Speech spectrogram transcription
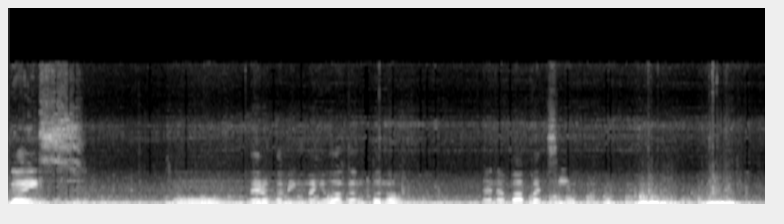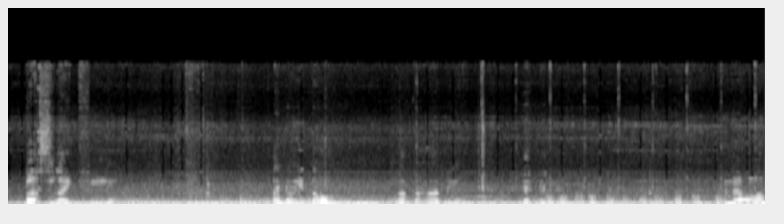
Guys, so meron kaming mahiwagang tunog na napapansin. Bus-like feeling. Ano ito? Mga kahabi? Ano oh?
